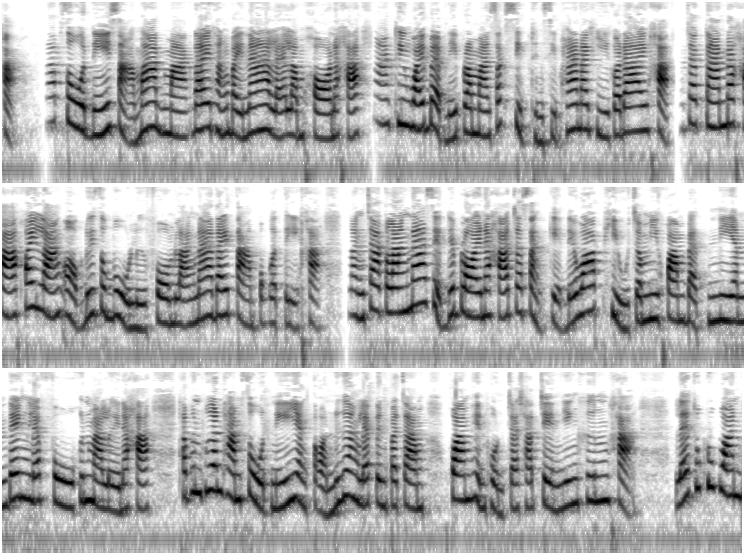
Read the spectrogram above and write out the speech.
ค่ะรับสูตรนี้สามารถมาร์กได้ทั้งใบหน้าและลำคอนะคะ มาร์กทิ้งไว้แบบนี้ประมาณสัก 10-15 นาทีก็ได้ค่ะ จากนั้นนะคะค่อยล้างออกด้วยสบู่หรือโฟมล้างหน้าได้ตามปกติค่ะ หลังจากล้างหน้าเสร็จเรียบร้อยนะคะ จะสังเกตได้ว่าผิวจะมีความแบบเนียนเด้งและฟูขึ้นมาเลยนะคะ ถ้าเพื่อนๆทำสูตรนี้อย่างต่อเนื่องและเป็นประจำความเห็นผลจะชัดเจนยิ่งขึ้นค่ะ และทุกๆวันเ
